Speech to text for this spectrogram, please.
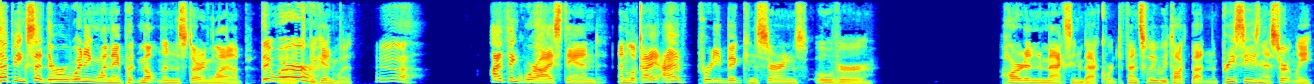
That being said, they were winning when they put Melton in the starting lineup. They uh, were. to begin with. yeah. I think where I stand, and look, I, I have pretty big concerns over Harden and Maxey in the backcourt defensively. We talked about in the preseason. It certainly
